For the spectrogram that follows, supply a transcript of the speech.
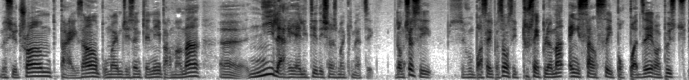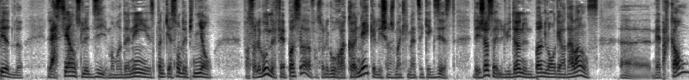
M. Trump, par exemple, ou même Jason Kenney, par moment, euh, nie la réalité des changements climatiques. Donc ça, c'est si vous me passez l'expression, c'est tout simplement insensé, pour pas dire un peu stupide. La science le dit. À un moment donné, c'est pas une question d'opinion. François Legault ne fait pas ça. François Legault reconnaît que les changements climatiques existent. Déjà, ça lui donne une bonne longueur d'avance. Euh, mais par contre,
